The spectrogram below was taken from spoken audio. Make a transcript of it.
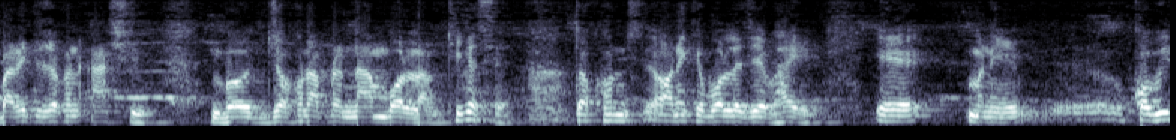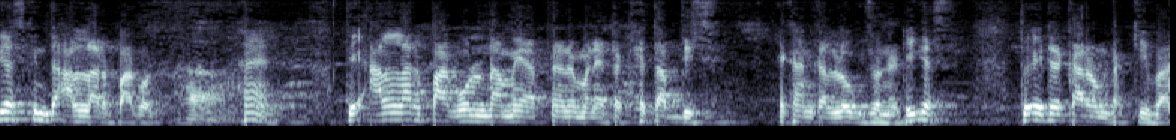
বাড়িতে যখন আসি যখন আপনার নাম বললাম ঠিক আছে? হ্যাঁ। তখন অনেকে বললে যে ভাই এ মানে কবিরাজ কিন্তু আল্লাহর পাগল। হ্যাঁ। হ্যাঁ? তো আল্লাহর পাগল নামে আপনার মানে একটা খেতাব দিছে। এখানকার লোকজনে ঠিক আছে? তো এটার কারণটা কি বা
